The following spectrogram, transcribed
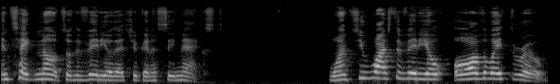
and take notes of the video that you're going to see next. Once you've watched the video all the way through,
